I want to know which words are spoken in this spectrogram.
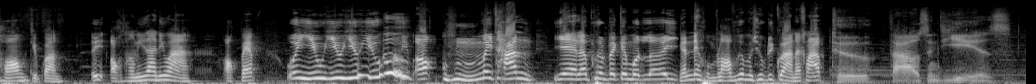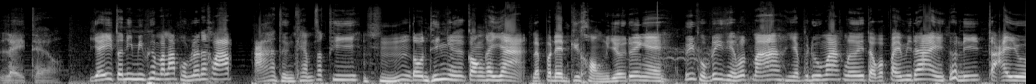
ทองเก็บก่อนเอ้ยออกทางนี้ได้นี่ว่าออกแป๊บ อุ้ยหิวหิวหิวหิวรีบออกอื้อหือไม่ทัน แย่แล้วเพื่อนไปกันหมดเลย งั้นเดี๋ยวผมรอเพื่อนมาชุบดีกว่านะครับ 2,000 years later. เย้ตอนนี้มีเพื่อนมารับผมแล้วนะครับ อ่า ถึงแคมป์สักทีอื้อหือโดนทิ้งอย่างกับกองขยะ และประเด็นคือของเยอะด้วยไง เฮ้ย ผมได้ยินเสียงรถมา อย่าไปดูมากเลย แต่ว่าไปไม่ได้ ตอนนี้ตายอยู่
